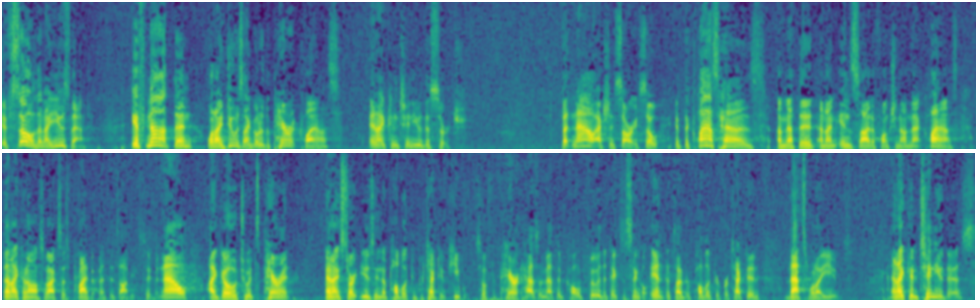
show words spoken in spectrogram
if so, then I use that. If not, then what I do is I go to the parent class and I continue the search. But now, actually, sorry, so if the class has a method and I'm inside a function on that class, then I can also access private methods, obviously. But now I go to its parent and I start using the public and protected keyword. So if the parent has a method called foo that takes a single int that's either public or protected, that's what I use. And I continue this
